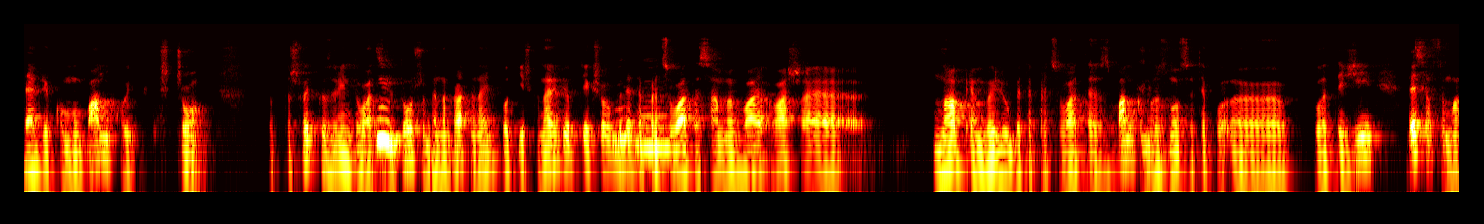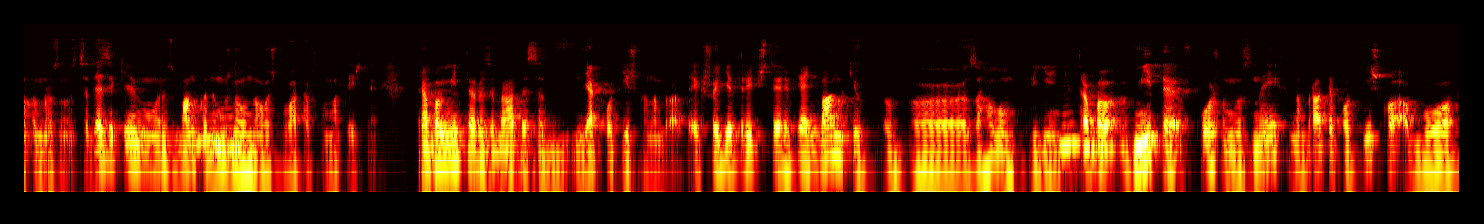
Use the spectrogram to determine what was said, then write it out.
де в якому банку що. Тобто швидко зорієнтуватися Мгм. для того, щоб набрати навіть платіжку. Навіть от, якщо ви будете Мгм. працювати саме ва- ваше е, напрям, ви любите працювати з банком, розносити е, платежі, десь автоматом розноситься, десь якимось банку неможливо налаштувати автоматично. Треба вміти розібратися, як платіжку набрати. Якщо є 3, 4, 5 банків в загалом в клієнтів, Мгм. треба вміти в кожному з них набрати платіжку або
